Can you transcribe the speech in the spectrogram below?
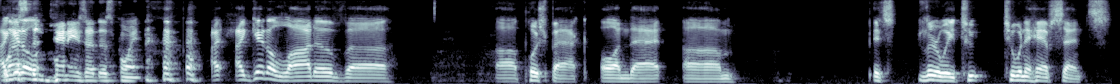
I Less get a, than pennies at this point. I, I, get a lot of uh, uh, pushback on that. Um, it's literally two two and a half cents.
